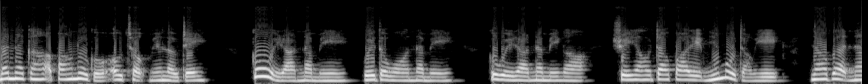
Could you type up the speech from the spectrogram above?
နတ်နကအပေါင်းတို့ကိုအုပ်ချုပ်မင်းလုပ်တယ်။ကိုဝေရာနမင်းဝေဒဝွန်နမင်းကိုဝေရာနမင်းကရွှေရောင်တောက်ပါတဲ့မြင်းမို့တောင်ရိပ် မြောက်ဘက်နံ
